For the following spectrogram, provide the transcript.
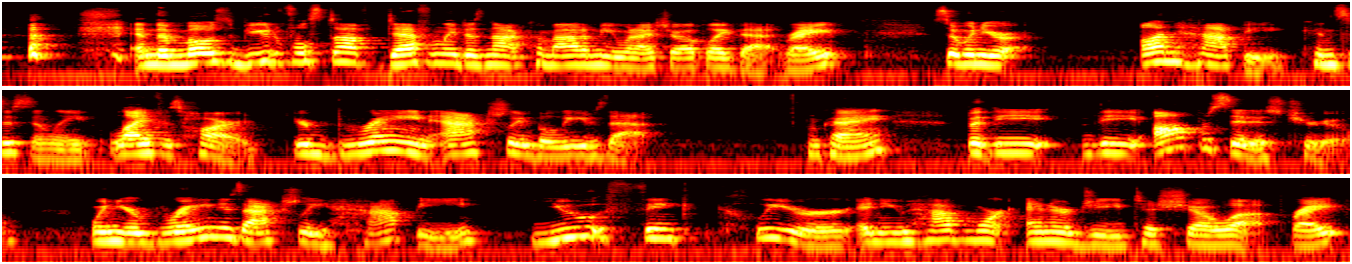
and the most beautiful stuff definitely does not come out of me when I show up like that, right? So when you're unhappy consistently, life is hard. Your brain actually believes that. Okay? But the the opposite is true. When your brain is actually happy, you think clearer and you have more energy to show up, right?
